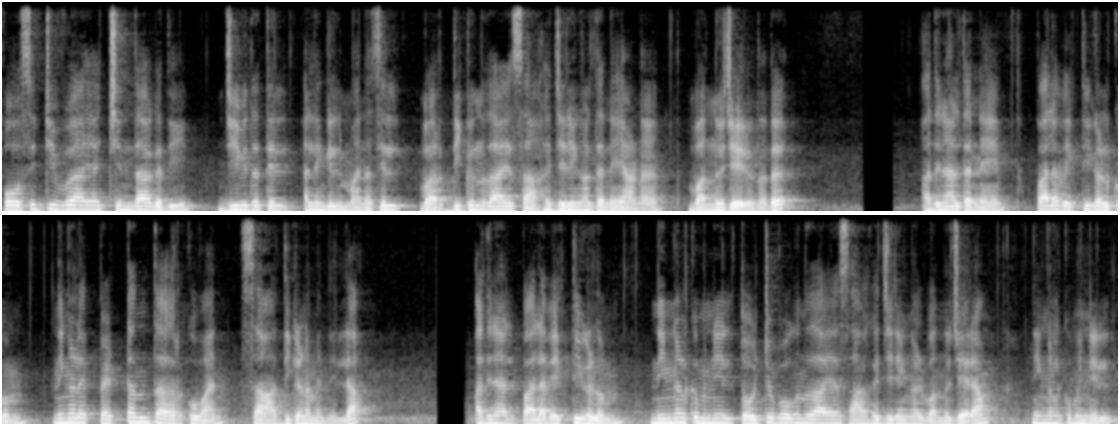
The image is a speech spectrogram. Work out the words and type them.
പോസിറ്റീവായ ചിന്താഗതി ജീവിതത്തിൽ അല്ലെങ്കിൽ മനസ്സിൽ വർദ്ധിക്കുന്നതായ സാഹചര്യങ്ങൾ തന്നെയാണ് വന്നു ചേരുന്നത് അതിനാൽ തന്നെ പല വ്യക്തികൾക്കും നിങ്ങളെ പെട്ടെന്ന് തകർക്കുവാൻ സാധിക്കണമെന്നില്ല. അതിനാൽ പല വ്യക്തികളും നിങ്ങൾക്ക് മുന്നിൽ തോറ്റുപോകുന്നതായ സാഹചര്യങ്ങൾ വന്നു ചേരാം നിങ്ങൾക്ക് മുന്നിൽ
